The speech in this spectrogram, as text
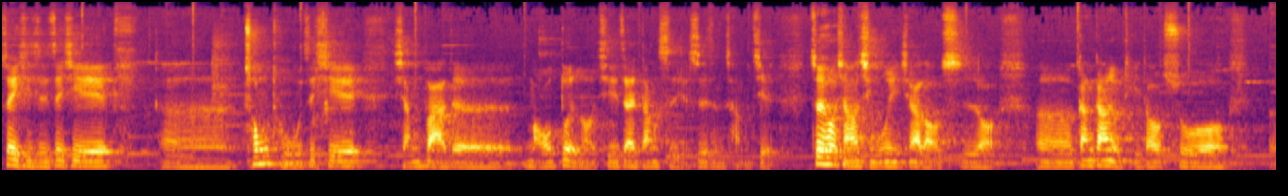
所以其实这些呃冲突、这些想法的矛盾哦，其实在当时也是很常见。最后想要请问一下老师哦，呃，刚刚有提到说，呃，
